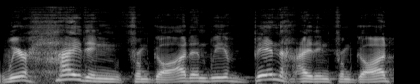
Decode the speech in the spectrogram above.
We're hiding from God and we have been hiding from God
